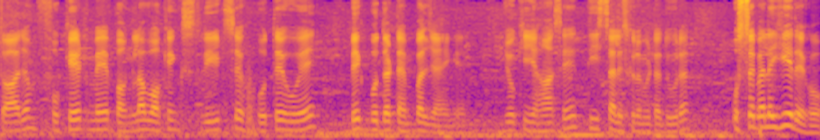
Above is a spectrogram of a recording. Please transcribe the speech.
तो आज हम फुकेट में बंगला वॉकिंग स्ट्रीट से होते हुए बिग बुद्धा टेंपल जाएँगे, जो कि यहाँ से 30-40 किलोमीटर दूर है। उससे पहले ये देखो,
